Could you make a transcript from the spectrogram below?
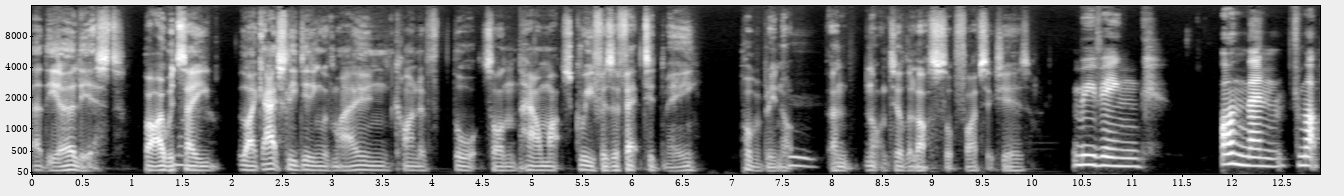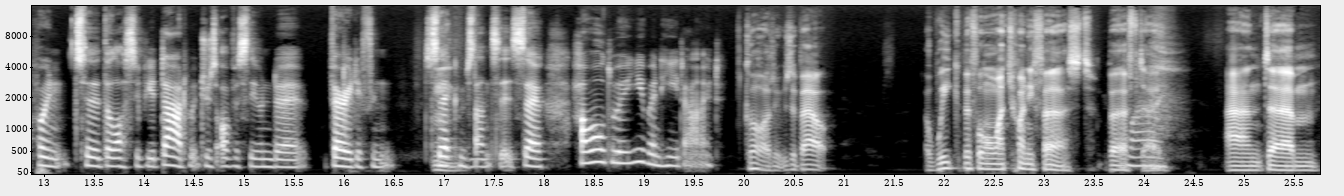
at the earliest. But i would say like actually dealing with my own kind of thoughts on how much grief has affected me probably not hmm. and not until the last sort of five six years. Moving on then from that point to the loss of your dad, which was obviously under very different circumstances. So, how old were you when he died? God, it was about a week before my 21st birthday. Wow. And um,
